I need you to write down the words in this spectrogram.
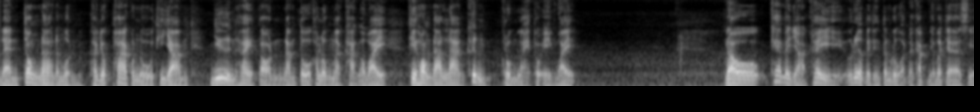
แดนจ้องหน้าน้ำมนต์เขายกผ้าขนหนูที่ยาม ยื่นให้ตอนนำตัวเขาลงมาขังเอาไว้ ที่ห้องด้านล่างขึ้นคลุมไหล่ตัวเองไว้ เราแค่ไม่อยากให้เรื่องไปถึงตำรวจนะครับ เดี๋ยวว่าจะเสีย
